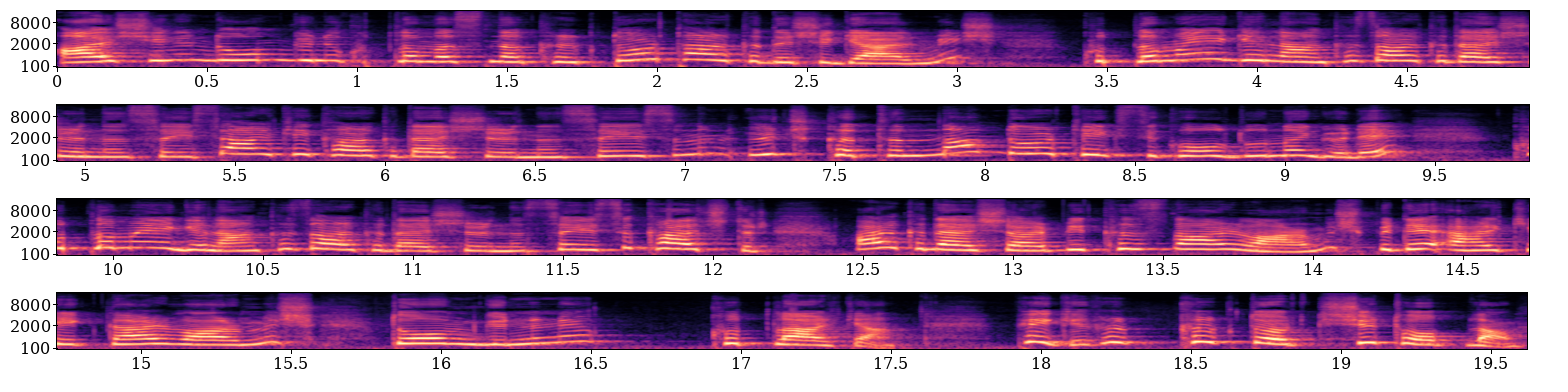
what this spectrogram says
Ayşe'nin doğum günü kutlamasına 44 arkadaşı gelmiş. Kutlamaya gelen kız arkadaşlarının sayısı erkek arkadaşlarının sayısının 3 katından 4 eksik olduğuna göre kutlamaya gelen kız arkadaşlarının sayısı kaçtır? Arkadaşlar bir kızlar varmış bir de erkekler varmış doğum gününü kutlarken. Peki 40, 44 kişi toplam.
